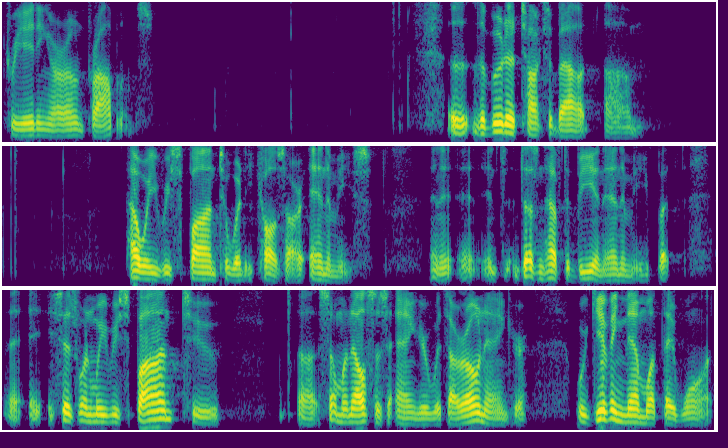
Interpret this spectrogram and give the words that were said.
creating our own problems. Uh, the Buddha talks about um, how we respond to what he calls our enemies. And it, it, doesn't have to be an enemy, but uh, he says when we respond to uh, someone else's anger with our own anger, we're giving them what they want.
